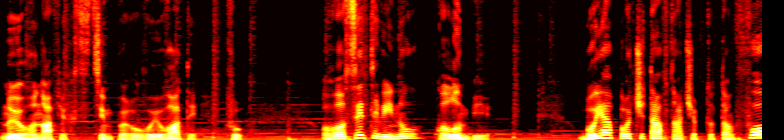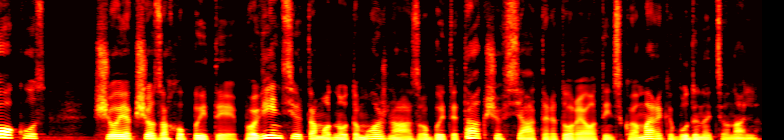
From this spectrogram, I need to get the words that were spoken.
ну його нафіг з цим Перу воювати. Фу. Оголосити війну Колумбії. Бо я прочитав, начебто, там фокус, що якщо захопити провінцію там одну, то можна зробити так, що вся територія Латинської Америки буде національна,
